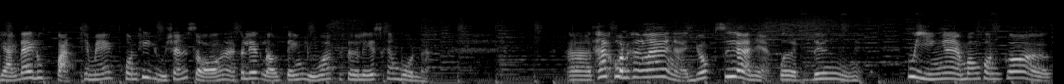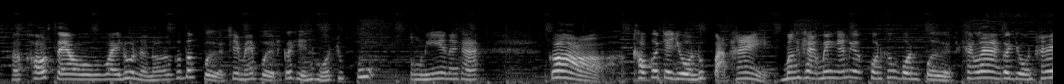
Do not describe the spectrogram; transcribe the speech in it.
อยากได้ลูกปัดใช่ไหมคนที่อยู่ชั้นสองอะเขาเรียกเหล่าเต็งหรือว่าเซอร์เลสข้างบนอะ ถ้าคนข้างล่างอะ ยกเสื้อเนี่ย เปิดดึง ผู้หญิงอะบางคนก็เขาเขาแซววัยรุ่นอะเนาะก็ต้องเปิดใช่ไหมเปิดก็เห็นหัวจุ๊ปุ๊ตรงนี้นะคะ ก็เขาก็จะโยนลูกปัดให้บางทางไม่งั้นก็คนข้างบนเปิดข้างล่างก็โยนให้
